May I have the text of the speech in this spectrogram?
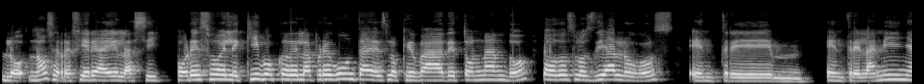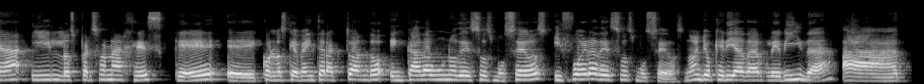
lo, no se refiere a él así. Por eso el equívoco de la pregunta es lo que va detonando todos los diálogos entre, mm, entre la niña y los personajes que, eh, con los que va interactuando en cada uno de esos museos y fuera de esos museos. ¿no? Yo quería darle vida a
